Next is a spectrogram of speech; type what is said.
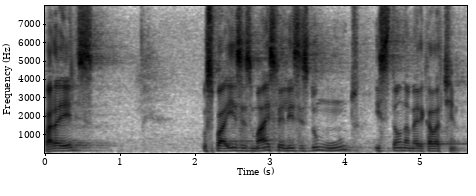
Para eles, os países mais felizes do mundo estão na América Latina.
